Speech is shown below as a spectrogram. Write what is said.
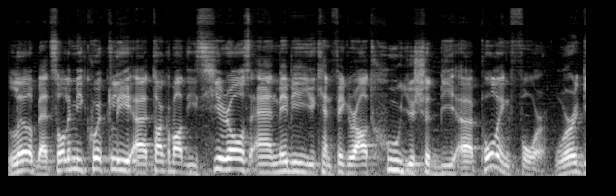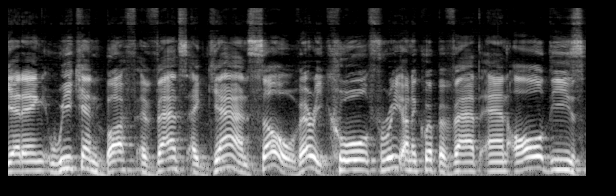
Lilibet. So let me quickly uh, talk about these heroes and maybe you can figure out who you should be uh, pulling for. We're getting weekend buff events again. So very cool. Free unequip event and all these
